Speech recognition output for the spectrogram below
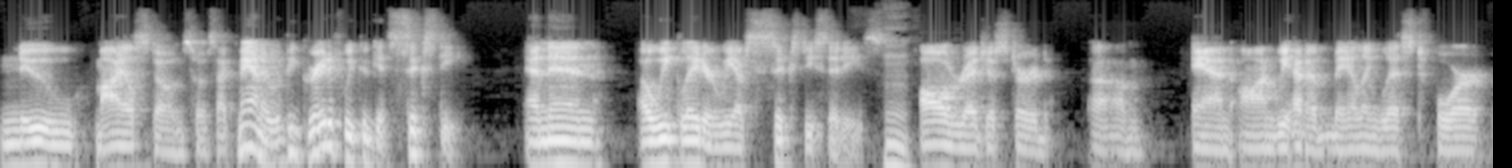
new milestones. So it's like man it would be great if we could get 60 and then a week later we have 60 cities Hmm. all registered um, and on we had a mailing list for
